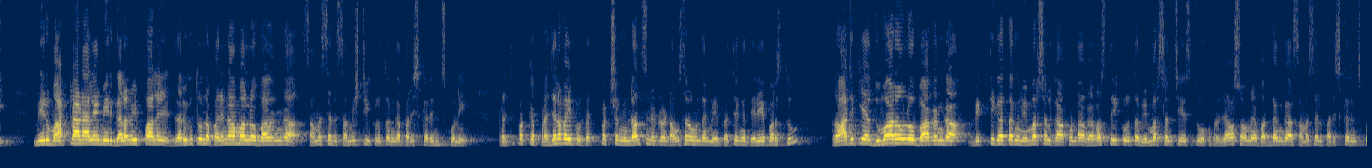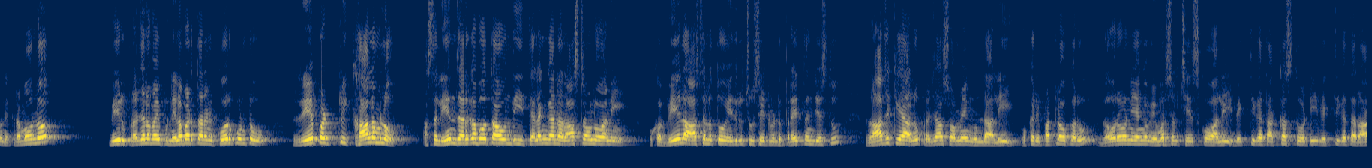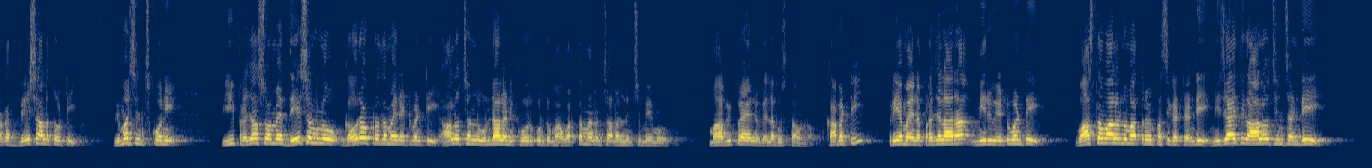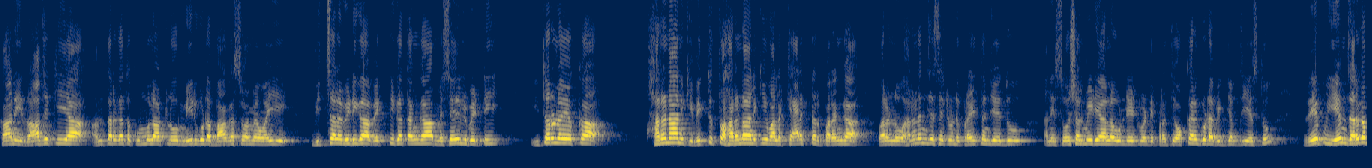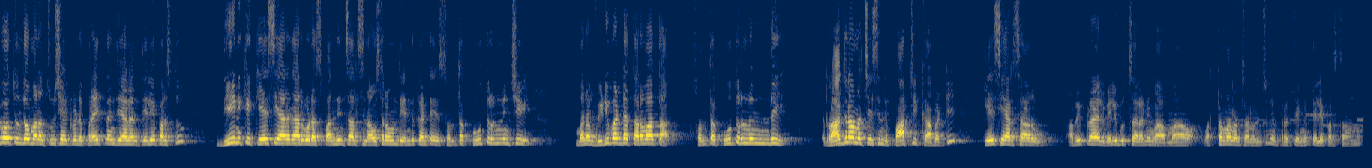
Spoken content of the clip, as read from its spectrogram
మీరు మాట్లాడాలి మీరు గలమిప్పాలి జరుగుతున్న పరిణామాల్లో భాగంగా సమస్యలు సమిష్టీకృతంగా పరిష్కరించుకొని ప్రతిపక్ష ప్రజల వైపు ప్రతిపక్షంగా ఉండాల్సినటువంటి అవసరం ఉందని మేము ప్రత్యేకంగా తెలియపరుస్తూ రాజకీయ దుమారంలో భాగంగా వ్యక్తిగతంగా విమర్శలు కాకుండా వ్యవస్థీకృత విమర్శలు చేస్తూ ఒక ప్రజాస్వామ్యబద్ధంగా సమస్యలు పరిష్కరించుకునే క్రమంలో మీరు ప్రజల వైపు నిలబడతారని కోరుకుంటూ రేపటి కాలంలో అసలు ఏం జరగబోతా ఉంది తెలంగాణ రాష్ట్రంలో అని ఒక వేల ఆశలతో ఎదురు చూసేటువంటి ప్రయత్నం చేస్తూ రాజకీయాలు ప్రజాస్వామ్యంగా ఉండాలి. ఒకరి పట్ల ఒకరు గౌరవనీయంగా విమర్శలు చేసుకోవాలి. వ్యక్తిగత అక్కస్తోటి వ్యక్తిగత రాగద్వేషాలతోటి విమర్శించుకొని ఈ ప్రజాస్వామ్య దేశంలో గౌరవప్రదమైనటువంటి ఆలోచనలు ఉండాలని కోరుకుంటూ మా వర్తమానం ఛానల్ నుంచి మేము మా అభిప్రాయాలను వెళ్ళబుస్తూ ఉన్నాం. కాబట్టి ప్రియమైన ప్రజలారా మీరు ఎటువంటి వాస్తవాలను మాత్రమే పసిగట్టండి. నిజాయితీగా ఆలోచించండి. కానీ రాజకీయ అంతర్గత కుమ్ములాట్లో మీరు కూడా భాగస్వామ్యం అయ్యి విచ్చలవిడిగా వ్యక్తిగతంగా మెసేజ్లు పెట్టి ఇతరుల యొక్క హననానికి వ్యక్తిత్వ హననానికి వాళ్ళ క్యారెక్టర్ పరంగా వాళ్ళను హననం చేసేటువంటి ప్రయత్నం చేయొద్దు అని సోషల్ మీడియాలో ఉండేటువంటి ప్రతి ఒక్కరికి కూడా విజ్ఞప్తి చేస్తూ రేపు ఏం జరగబోతుందో మనం చూసేటువంటి ప్రయత్నం చేయాలని తెలియపరుస్తూ దీనికి కేసీఆర్ గారు కూడా స్పందించాల్సిన అవసరం ఉంది. ఎందుకంటే సొంత కూతురు నుంచి మనం విడిపడ్డ తర్వాత సొంత కూతురు నుండి రాజీనామా చేసింది పార్టీ కాబట్టి కేసీఆర్ సారు అభిప్రాయాలు వెలిబుచ్చాలని మా వర్తమానం ఛానల్ నుంచి మేము ప్రత్యేకంగా తెలియపరుస్తా ఉన్నాం.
